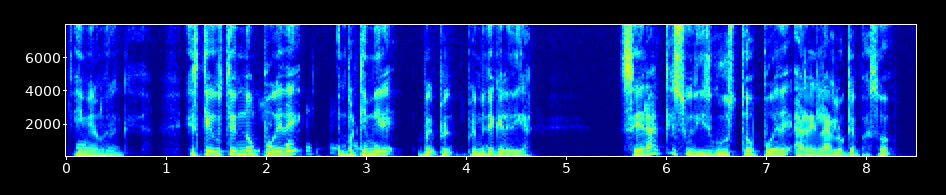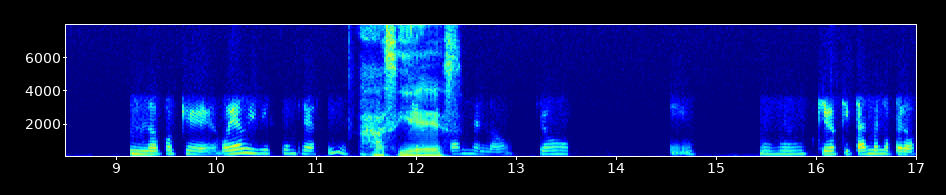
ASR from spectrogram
Sí, mi hermana Es que usted no puede, porque mire, permite que le diga, ¿será que su disgusto puede arreglar lo que pasó? No, porque voy a vivir siempre así. Así es. Yo quiero quitármelo, pero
